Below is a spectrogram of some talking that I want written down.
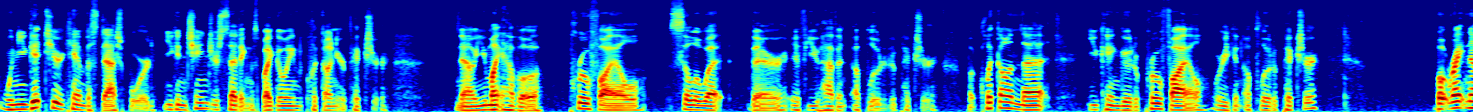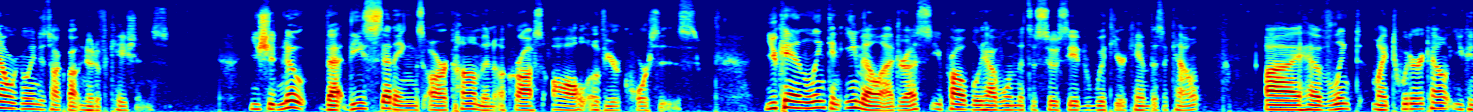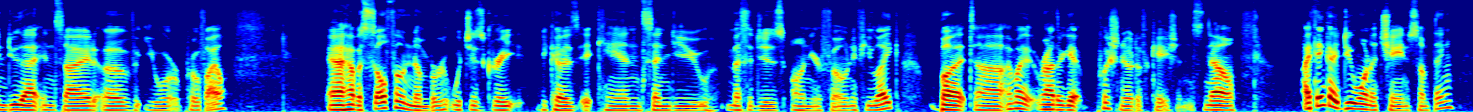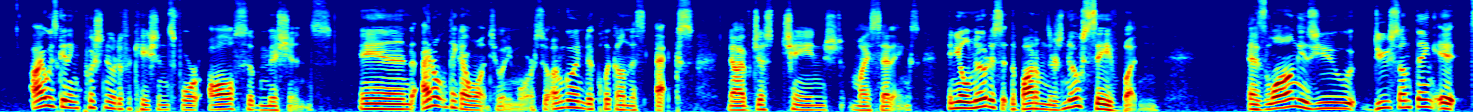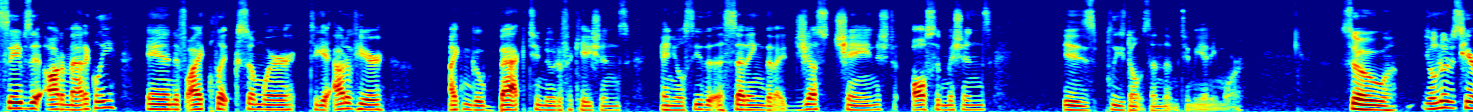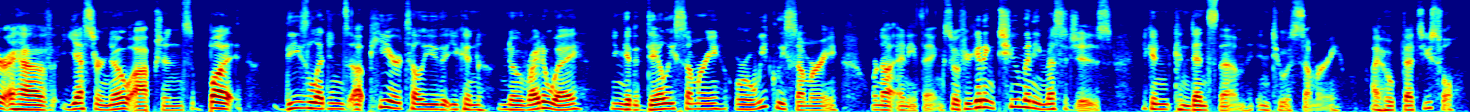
When you get to your Canvas dashboard, you can change your settings by going to click on your picture. Now you might have a profile silhouette there if you haven't uploaded a picture. But click on that, you can go to profile where you can upload a picture. But right now we're going to talk about notifications. You should note that these settings are common across all of your courses. You can link an email address. You probably have one that's associated with your Canvas account. I have linked my Twitter account. You can do that inside of your profile. And I have a cell phone number, which is great because it can send you messages on your phone if you like, but uh, I might rather get push notifications. Now, I think I do want to change something. I was getting push notifications for all submissions, and I don't think I want to anymore, so I'm going to click on this X. Now I've just changed my settings, and you'll notice at the bottom there's no save button as long as you do something, it saves it automatically. And if I click somewhere to get out of here, I can go back to notifications and you'll see that a setting that I just changed, all submissions, is please don't send them to me anymore. So you'll notice here I have yes or no options, but these legends up here tell you that you can know right away you can get a daily summary or a weekly summary or not anything. So if you're getting too many messages, you can condense them into a summary. I hope that's useful.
